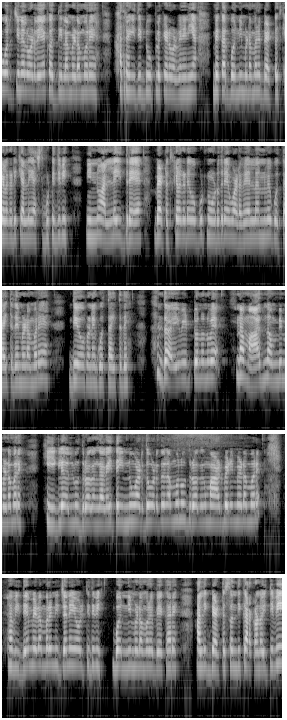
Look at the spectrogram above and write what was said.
ಒರಿಜಿನಲ್ ಒಡವೆ ಕದ್ದಿಲ್ಲ ಮೇಡಮ್ ಅವರೇ. ಆದ್ರೆ ಇದು ಡೂಪ್ಲಿಕೇಟ್ ನೀ ಬೇಕಾದ್ರೆ ಬನ್ನಿ ಮೇಡಮ್ ಅವರೇ, ಬೆಟ್ಟದ ಕೆಳಗಡೆಗೆಲ್ಲ ಎಷ್ಟು ಬಿಟ್ಟಿದ್ದೀವಿ ಇನ್ನೂ ಅಲ್ಲೇ ಇದ್ದರೆ ಬೆಟ್ಟದ ಕೆಳಗಡೆ ಹೋಗ್ಬಿಟ್ಟು ನೋಡಿದ್ರೆ ಒಡವೆ ಎಲ್ಲನೂ ಗೊತ್ತಾಯ್ತದೆ ಮೇಡಮ್ ಅವರೇ. ದೇವ್ರಣೆ ಗೊತ್ತಾಯ್ತದೆ. ದಯವಿಟ್ಟು ನನ್ನುವೆ ನಮ್ಮ ಆದ್ ನಂಬಿ ಮೇಡಮ್ ಅವರೇ. ಈಗಲೇ ಅಲ್ಲಿ ಉದ್ರೋಗಂಗಾಗೈತೆ ಇನ್ನೂ ಹೊಡೆದು ಹೊಡೆದು ನಮ್ಮನ್ನು ಉದ್ರೋಗಂಗೆ ಮಾಡಬೇಡಿ ಮೇಡಮ್ ಅವರೇ. ನಾವು ಇದೇ ಮೇಡಮ್ ಅವರೇ ನಿಜನೇ ಹೇಳ್ತಿದ್ದೀವಿ ಬನ್ನಿ ಮೇಡಮ್ ಅವರೇ ಬೇಕಾರೆ ಅಲ್ಲಿಗೆ ಬೆಟ್ಟ ಸಂದಿ ಕರ್ಕೊಂಡು ಹೋಯ್ತೀವಿ.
